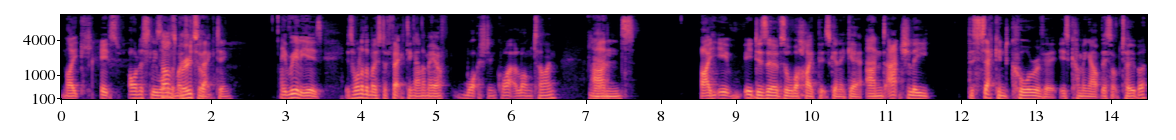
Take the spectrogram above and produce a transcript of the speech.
Like, it's honestly one of the most brutal. affecting. It really is. It's one of the most affecting anime I've watched in quite a long time. Yeah. And I, it, it deserves all the hype it's going to get. And actually, the second cour of it is coming out this October.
